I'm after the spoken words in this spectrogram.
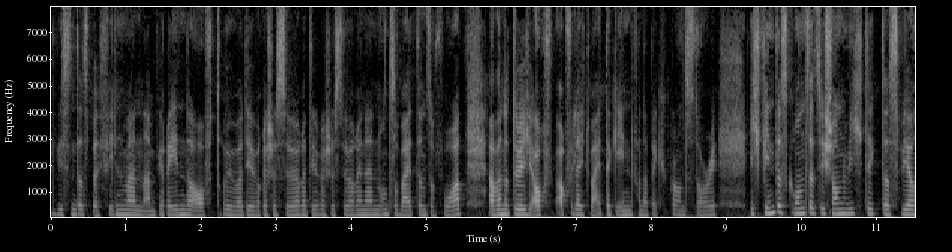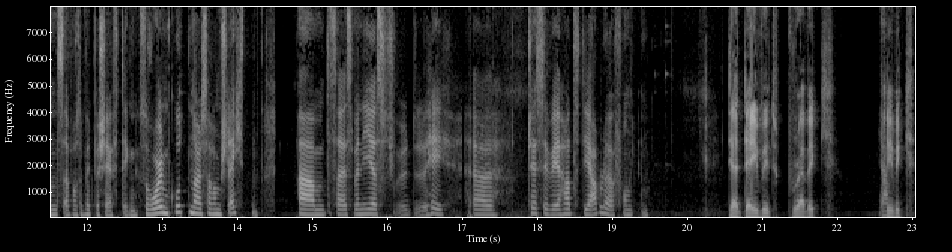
Wir wissen das bei Filmen, ähm, wir reden da oft drüber, die Regisseure, die Regisseurinnen und so weiter und so fort. Aber natürlich auch, auch vielleicht weitergehen von der Background-Story. Ich finde das grundsätzlich schon wichtig, dass wir uns einfach damit beschäftigen, sowohl im Guten als auch im Schlechten. Ähm, das heißt, wenn ihr es, hey, äh, Jesse, wer hat Diablo erfunden? Der David Brevik. Ja. Brevik.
